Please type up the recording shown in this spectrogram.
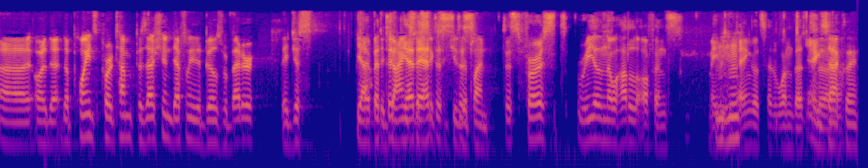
uh, or the the points per time of possession, definitely the Bills were better. They just yeah, but the the- Giants yeah, had this, this, plan. this first real no huddle offense. Maybe Mhm. the Bengals had one, but uh, Exactly.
